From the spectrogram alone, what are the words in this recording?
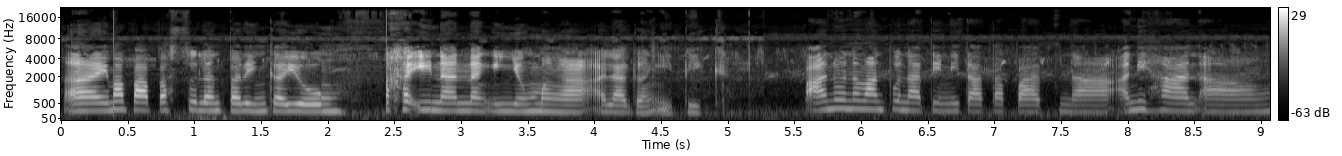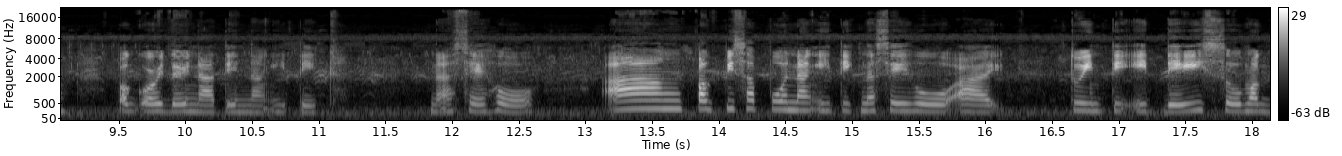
ay mapapastulan pa rin kayong kakainan ng inyong mga alagang itik. Paano naman po natin itatapat na anihan ang pag-order natin ng itik na seho? Ang pagpisa po ng itik na seho ay 28 days. So mag,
